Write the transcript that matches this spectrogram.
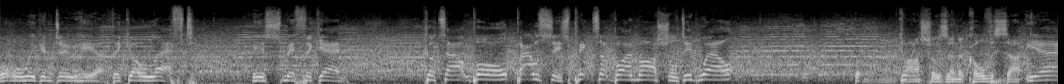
What will Wigan do here? They go left. Here's Smith again. Cut out ball. Bounces. Picked up by Marshall. Did well. But Marshall's in a cul-de-sac. Yeah,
